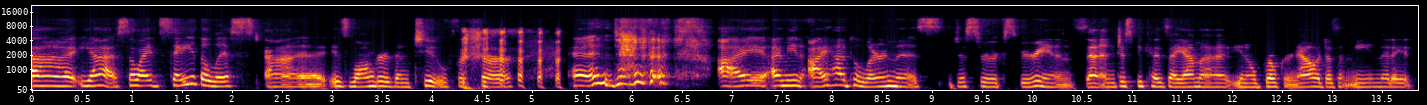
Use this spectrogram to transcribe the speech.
uh, yeah, so I'd say the list uh, is longer than two for sure. and I, I mean, I had to learn this just through experience, and just because I am a you know broker now, it doesn't mean that it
